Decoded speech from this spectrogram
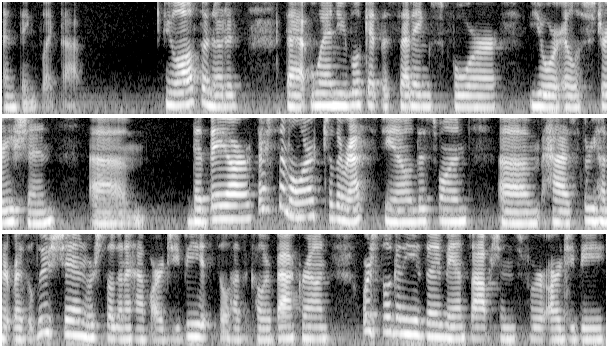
and things like that. You'll also notice that when you look at the settings for your illustration, um, that they are they're similar to the rest. You know, this one um, has 300 resolution. We're still going to have RGB. It still has a color background. We're still going to use the advanced options for RGB,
